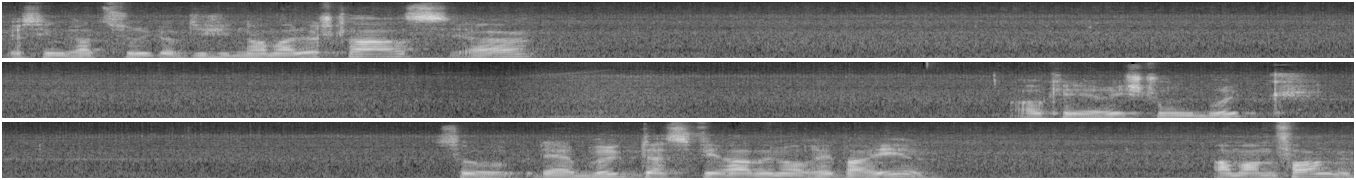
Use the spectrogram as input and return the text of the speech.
Wir sind gerade zurück auf die normale Straße, ja. Okay, Richtung Brück. So, der Brück, das wir haben noch repariert. Am Anfang.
